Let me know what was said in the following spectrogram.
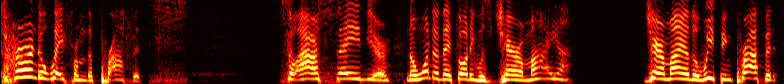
turned away from the prophets. So, our Savior, no wonder they thought he was Jeremiah. Jeremiah, the weeping prophet,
